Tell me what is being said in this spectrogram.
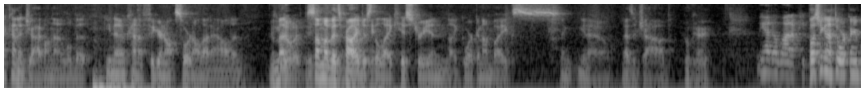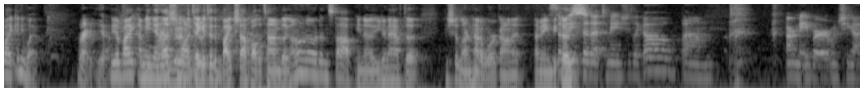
I kind of jive on that a little bit. You know, kind of figuring out, sorting all that out, and, You and mo- know it. some of it's probably Bike just the like history and like working on bikes, and you know, as a job. Okay. we had a lot of people. Plus, you're gonna have to work on your bike anyway. Right. Yeah. Your bike. I mean, unless you're you want to to take do it to the bike shop all the time, be like, oh no, it doesn't stop. You know, you're gonna have to. You should learn how to work on it. I mean, because Somebody said that to me. and She's like, "Oh, um, our neighbor when she got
